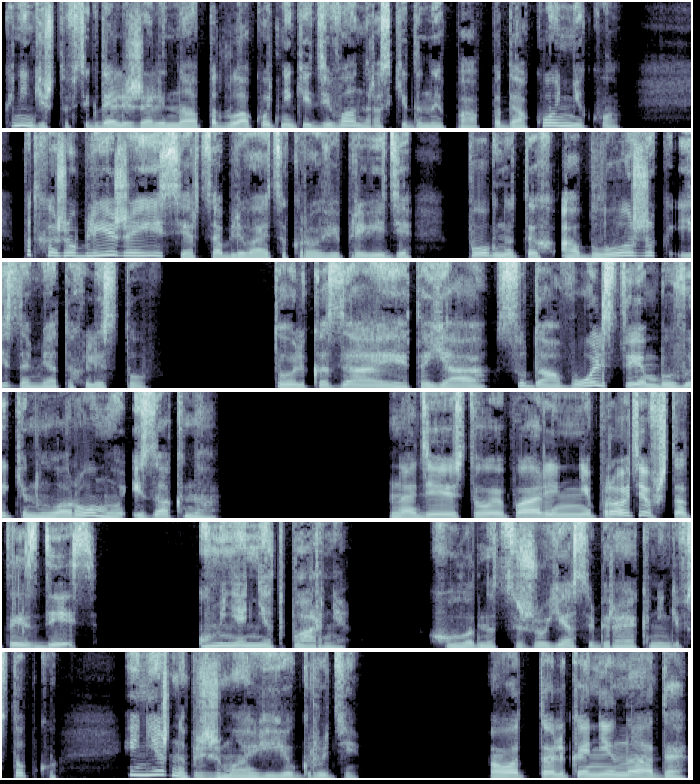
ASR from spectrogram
книги, что всегда лежали на подлокотнике дивана, раскиданы по подоконнику. Подхожу ближе, и сердце обливается кровью при виде погнутых обложек и замятых листов. Только за это я с удовольствием бы выкинула Рому из окна. «Надеюсь, твой парень не против, что ты здесь?» «У меня нет парня». Холодно цежу я, собирая книги в стопку, и нежно прижимаю ее к груди. «Вот только не надо!»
